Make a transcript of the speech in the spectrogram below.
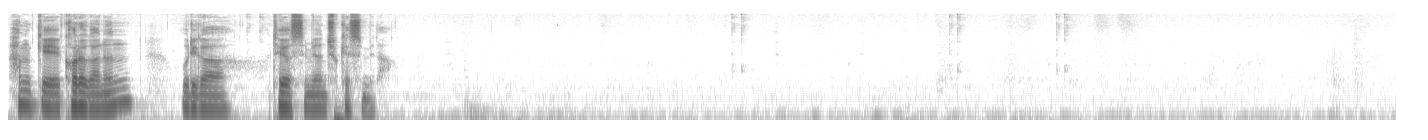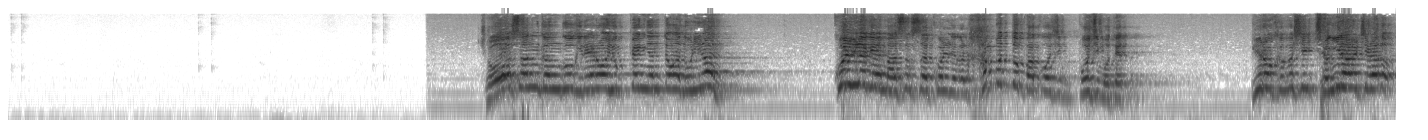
함께 걸어가는 우리가 되었으면 좋겠습니다. 조선 건국 이래로 600년 동안 우리는 권력에 맞서서 권력을 한 번도 바꿔보지 못했다. 비록 그것이 정의라 할지라도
